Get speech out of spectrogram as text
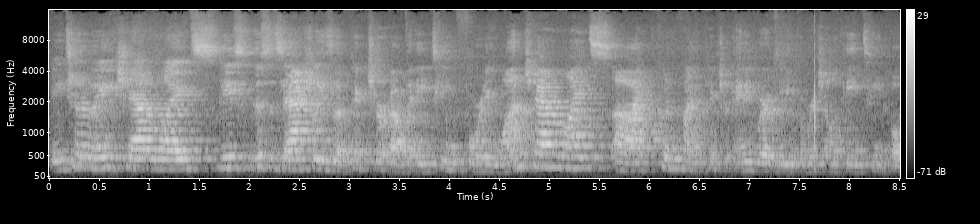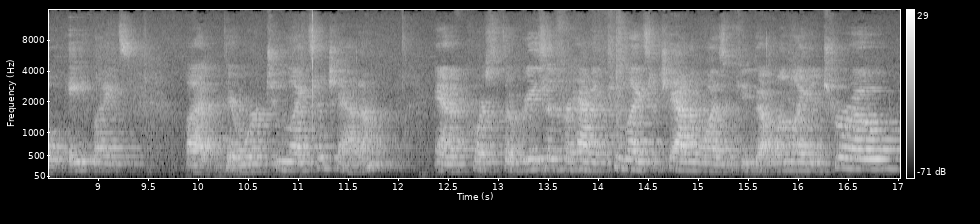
1808 Chatham lights. These, this is actually is a picture of the 1841 Chatham lights. Uh, I couldn't find a picture anywhere of the original 1808 lights, but there were two lights at Chatham. And of course, the reason for having two lights at Chatham was if you've got one light in Truro,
